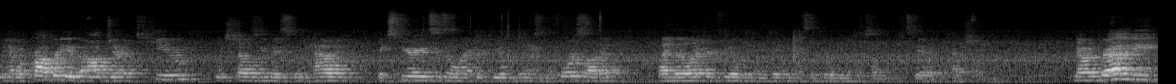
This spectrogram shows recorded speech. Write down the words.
we have a property of the object Q, which tells you basically how it experiences an electric field in terms of the force on it, and the electric field can be taken as gradient of some scalar potential. Now in gravity,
